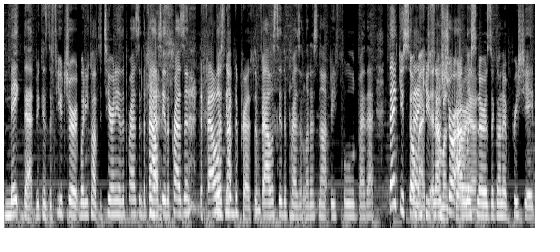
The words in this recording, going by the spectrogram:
make that because the future, what do you call it, the tyranny of the present, the fallacy yes. of the present? The fallacy not, of the present. The fallacy of the present. Let us not be fooled by that. Thank you so Thank much. You and so I'm much, sure Gloria. our listeners are going to appreciate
